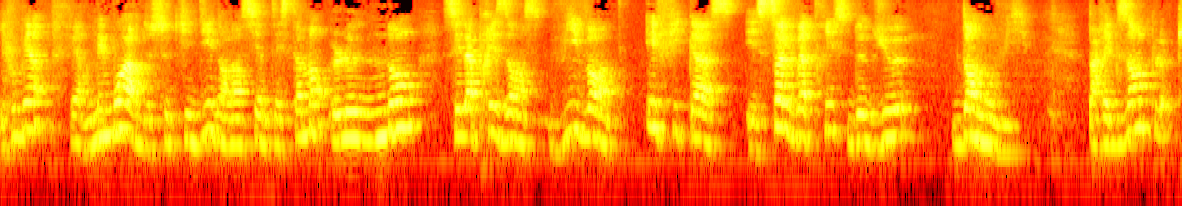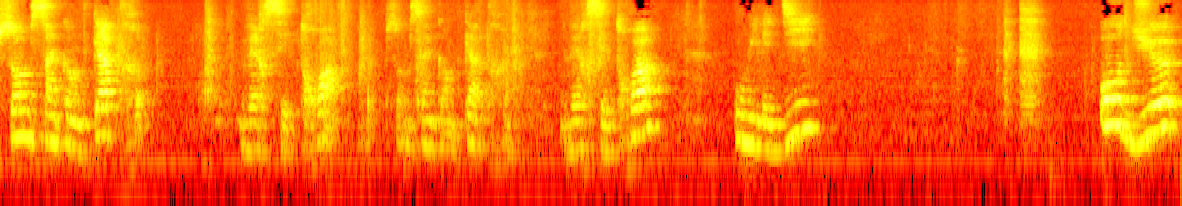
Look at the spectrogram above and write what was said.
Il faut bien faire mémoire de ce qui est dit dans l'Ancien Testament. Le nom, c'est la présence vivante, efficace et salvatrice de Dieu dans nos vies. Par exemple, psaume 54, verset 3, psaume 54, verset 3, où il est dit Ô Dieu,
